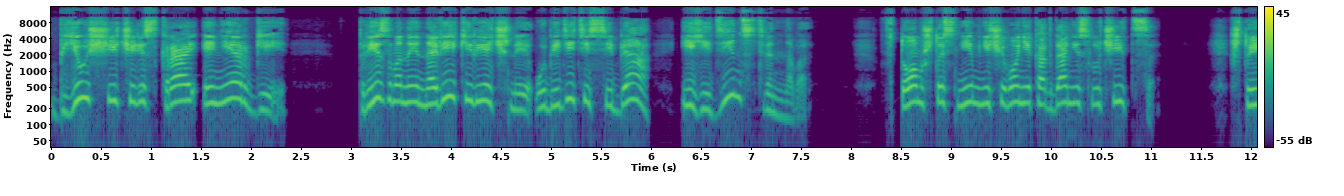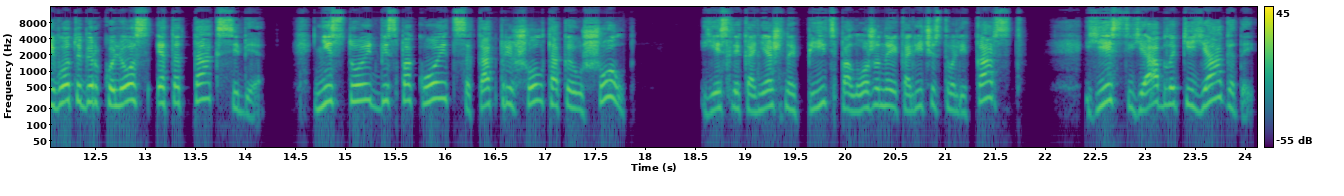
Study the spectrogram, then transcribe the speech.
бьющей через край энергии, призванной навеки вечные убедите себя и единственного в том, что с ним ничего никогда не случится, что его туберкулез — это так себе, не стоит беспокоиться, как пришел, так и ушел, если, конечно, пить положенное количество лекарств, есть яблоки, ягоды,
